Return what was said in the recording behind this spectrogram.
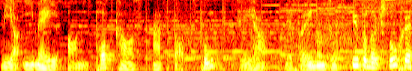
via E-Mail an podcast.batz.ch. Wir freuen uns auf übernächste Woche.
